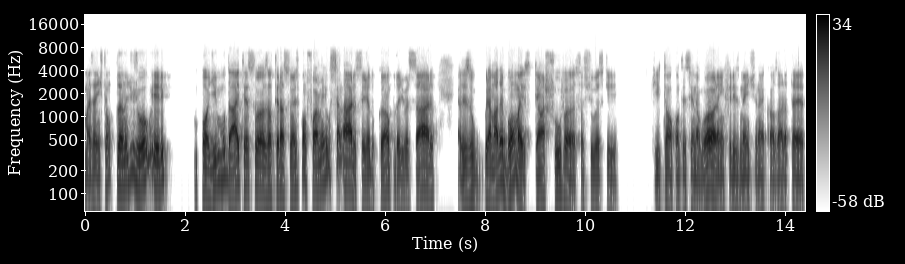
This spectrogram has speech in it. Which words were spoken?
Mas a gente tem um plano de jogo e ele pode mudar e ter suas alterações conforme o cenário, seja do campo, do adversário. Às vezes o gramado é bom, mas tem uma chuva, essas chuvas que que estão acontecendo agora, infelizmente, né, causaram até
